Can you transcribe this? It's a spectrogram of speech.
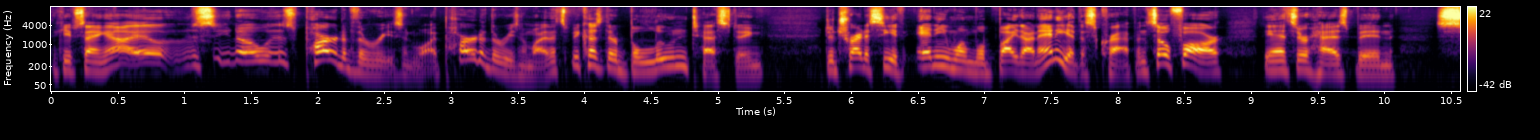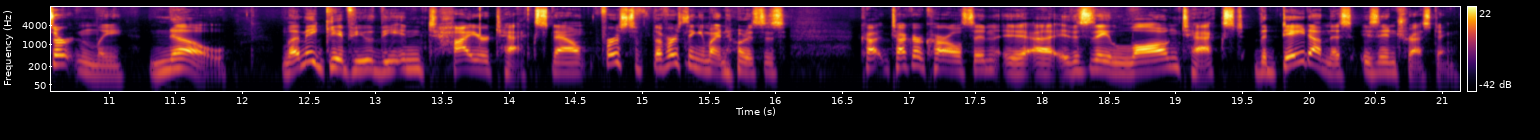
They keep saying, ah, was, you know, it's part of the reason why. Part of the reason why. That's because they're balloon testing to try to see if anyone will bite on any of this crap. And so far, the answer has been certainly no. Let me give you the entire text. Now, first, the first thing you might notice is Tucker Carlson. Uh, this is a long text. The date on this is interesting.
